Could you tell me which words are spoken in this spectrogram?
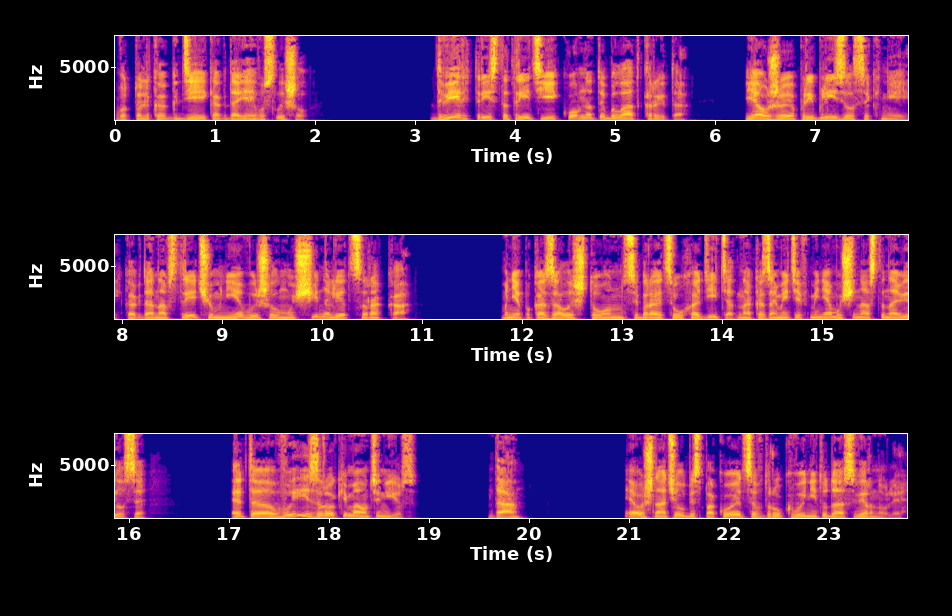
вот только где и когда я его слышал. Дверь 303-й комнаты была открыта. Я уже приблизился к ней, когда навстречу мне вышел мужчина лет сорока. Мне показалось, что он собирается уходить, однако, заметив меня, мужчина остановился. «Это вы из Rocky Mountain News?» «Да». «Я уж начал беспокоиться, вдруг вы не туда свернули.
